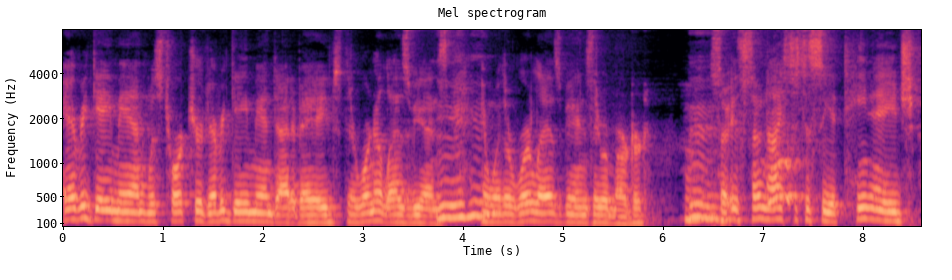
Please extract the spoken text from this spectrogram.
Every gay man was tortured. Every gay man died of AIDS. There were no lesbians, Mm-hmm. and when there were lesbians, they were murdered. So it's so nice just to see a teenage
